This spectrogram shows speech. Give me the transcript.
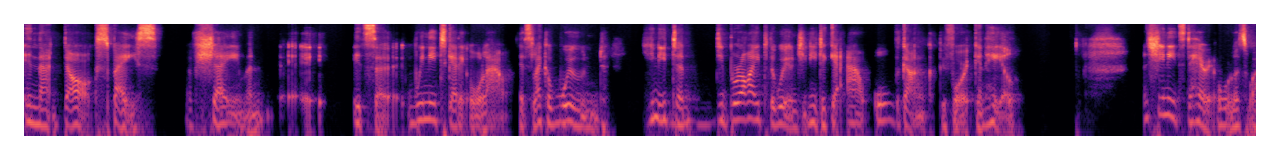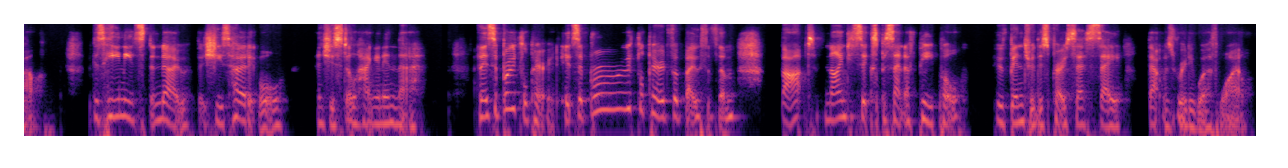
in that dark space of shame and it's a we need to get it all out. It's like a wound. You need to debride the wound. You need to get out all the gunk before it can heal. And she needs to hear it all as well because he needs to know that she's heard it all and she's still hanging in there. And it's a brutal period. It's a brutal period for both of them. But 96% of people who've been through this process say that was really worthwhile.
